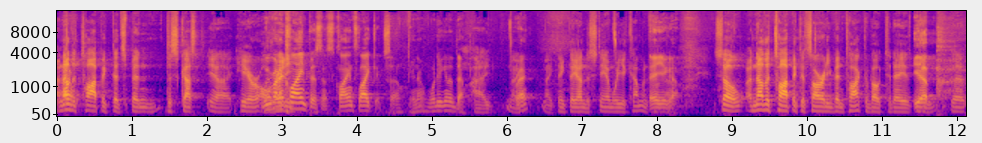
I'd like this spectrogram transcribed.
another topic that's been discussed uh, here We already. run a client business. Clients like it, so, you know, what are you going to do? I, I, Right? I think they understand where you're coming from. There you now. go. So another topic that's already been talked about today is Yep. the,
